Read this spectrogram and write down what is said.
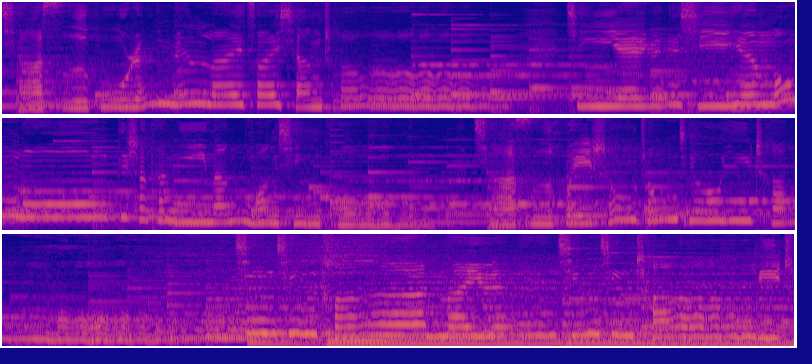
恰似故人远来再乡愁。今夜月稀烟朦胧，低声叹呢喃望星空。恰似回首终究一场梦。轻轻叹哀怨。轻轻唱离愁，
